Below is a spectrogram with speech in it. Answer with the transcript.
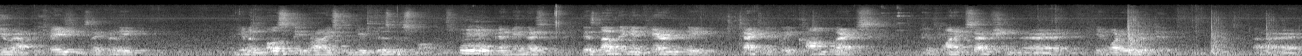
new applications. They've really given mostly rise to new business models. Mm -hmm. I mean, there's, there's nothing inherently technically complex with one exception uh, in what Uber did. Uh,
